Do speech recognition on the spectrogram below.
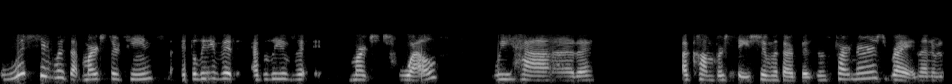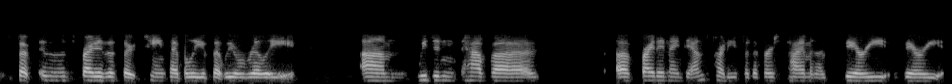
which date was that? March 13th, I believe it. I believe it, March 12th we had a conversation with our business partners, right? And then it was it was Friday the 13th, I believe, that we were really um, we didn't have a a Friday night dance party for the first time in a very, very,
